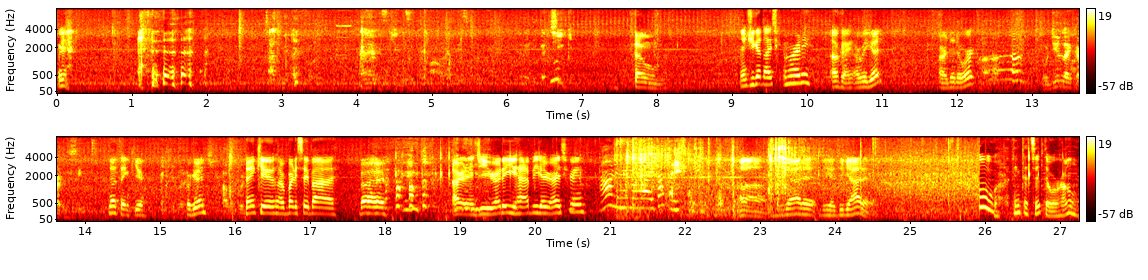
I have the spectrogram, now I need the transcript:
Yeah. Chat me that phone. My name is Kim Superpower on Facebook. And then you can cheeky. Boom. And you got the ice cream already? Okay, are we good? Or did it work? Would you like our receipt? No, thank you. Thank you very We're good? much. Have a good Thank you. Everybody say bye. Bye. Alright, Angie, you ready? You happy? You got your ice cream? I don't even know why I got ice cream. Uh, you got it. You got, you got it. Ooh, I think that's it though. We're home.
